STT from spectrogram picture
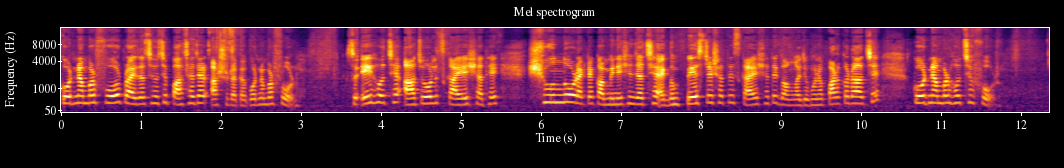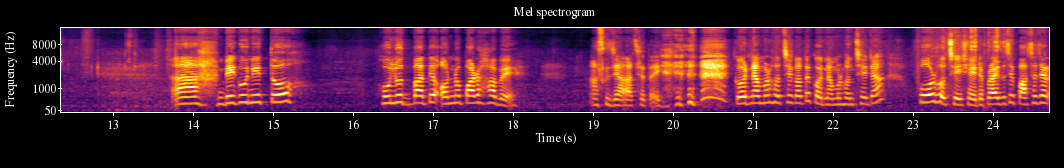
Code number four price আছে হচ্ছে পাঁচ হাজার আটশো টাকা, কোড নাম্বার ফোর। সো এই হচ্ছে আচল স্কাইয়ের সাথে সুন্দর একটা কম্বিনেশন যাচ্ছে, একদম পেস্টের সাথে, স্কাইয়ের সাথে, গঙ্গা যমুনা পার করা আছে। কোড নাম্বার হচ্ছে ফোর। বেগুনি তো হলুদ বাদে অন্য পার হবে। আজকে যা আছে তাই। কোড নাম্বার হচ্ছে কত? কোড নাম্বার হচ্ছে এটা ফোর হচ্ছে এই শাড়িটা প্রাইস আছে পাঁচ হাজার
